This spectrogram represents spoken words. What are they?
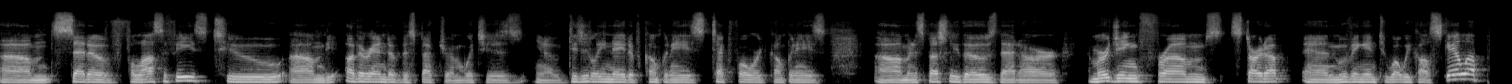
um, set of philosophies to um, the other end of the spectrum, which is you know digitally native companies, tech forward companies um, and especially those that are emerging from startup and moving into what we call scale up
